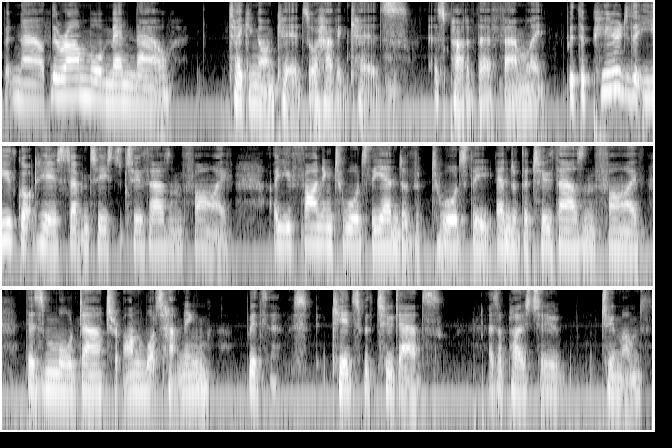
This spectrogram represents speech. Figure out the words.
But now there are more men now taking on kids or having kids as part of their family. With the period that you've got here, 70s to 2005, are you finding towards the end of towards the end of the 2005, there's more data on what's happening with kids with two dads, as opposed to two mums?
